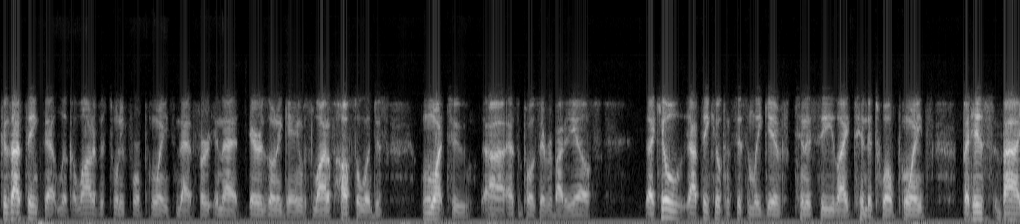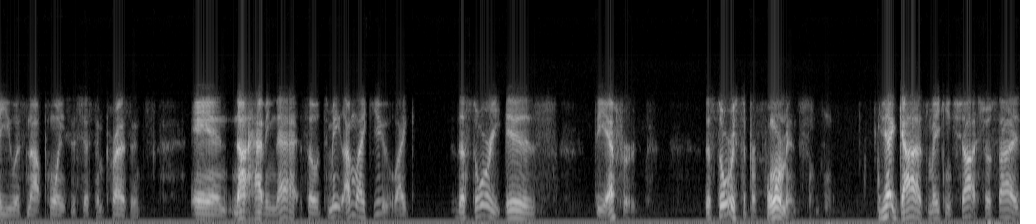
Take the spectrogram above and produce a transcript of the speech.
because I think that look, a lot of his 24 points in that for, in that Arizona game was a lot of hustle and just want to, uh, as opposed to everybody else. Like he'll, I think he'll consistently give Tennessee like 10 to 12 points, but his value is not points; it's just in presence. And not having that, so to me, I'm like you. Like the story is the effort. The story is the performance you had guys making shots. Josiah,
